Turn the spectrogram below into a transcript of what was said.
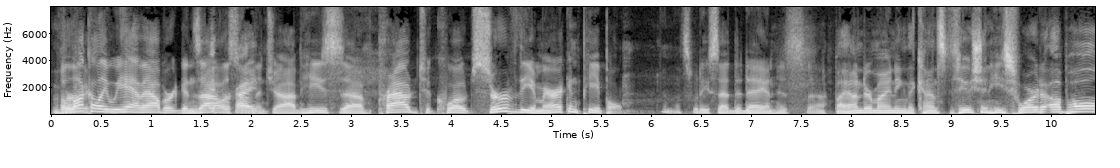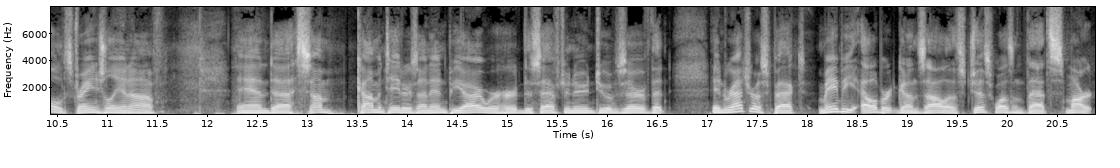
But verdict- luckily, we have Albert Gonzales Right. on the job. He's uh, proud to quote serve the American people. And that's what he said today in his. Uh, by undermining the Constitution he swore to uphold, strangely enough. And uh, some commentators on NPR were heard this afternoon to observe that, in retrospect, maybe Albert Gonzales just wasn't that smart.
